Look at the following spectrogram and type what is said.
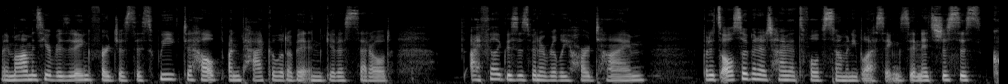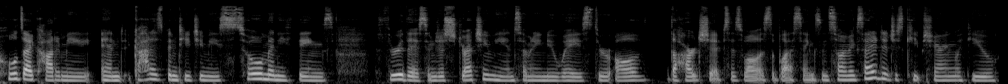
My mom is here visiting for just this week to help unpack a little bit and get us settled. I feel like this has been a really hard time, but it's also been a time that's full of so many blessings. And it's just this cool dichotomy. And God has been teaching me so many things through this and just stretching me in so many new ways through all of the hardships as well as the blessings. And so I'm excited to just keep sharing with you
